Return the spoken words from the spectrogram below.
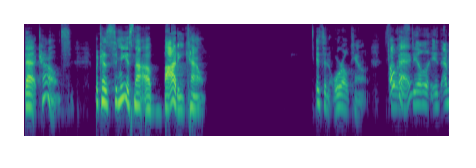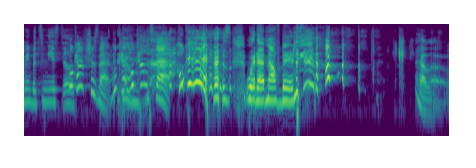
that counts because to me, it's not a body count. It's an oral count. So Okay. It still is. I mean, but to me, it's still. Who captures that? Who, ca- who counts that? Who cares where that mouth been? Hello.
